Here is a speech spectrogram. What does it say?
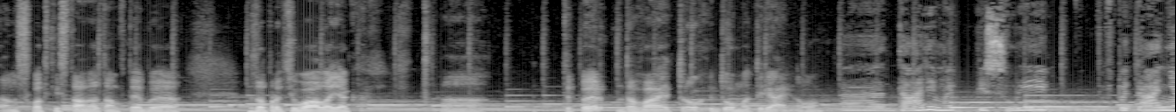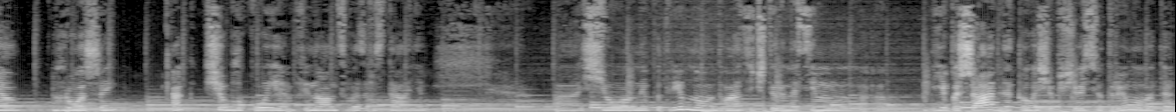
там з Хватхістана там в тебе запрацювала як. А, тепер давай трохи до матеріального. Е, Далі ми пішли в питання грошей, так? що блокує фінансове зростання, що не потрібно 24 на 7 е, ЄБШ для того, щоб щось отримувати.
